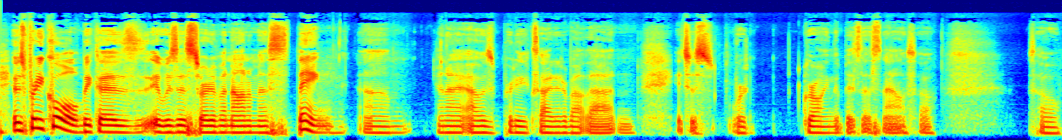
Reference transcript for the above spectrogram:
but it was pretty cool because it was this sort of anonymous thing um, and I, I was pretty excited about that and it's just we're growing the business now so so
